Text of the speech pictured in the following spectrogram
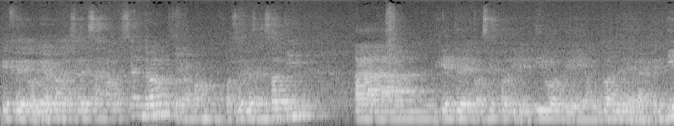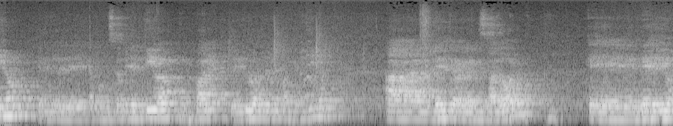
jefe de gobierno de ciudad de San Carlos Centro, señor José Placenzotti, a gente del Consejo Directivo de la Mutual de Argentino, gente de la Comisión Directiva, mis pares del Club Atlético Argentino, al ente organizador, eh, medios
